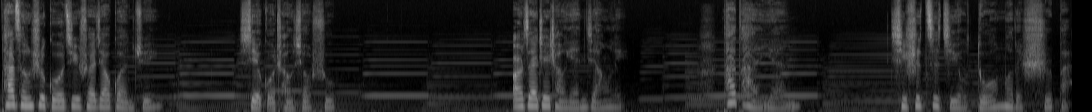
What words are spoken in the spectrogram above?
他曾是国际摔跤冠军，写过畅销书。而在这场演讲里，他坦言，其实自己有多么的失败。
